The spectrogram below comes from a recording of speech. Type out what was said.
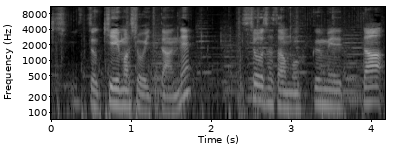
きっと消えましょう一旦ね。視聴者さんも含めた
